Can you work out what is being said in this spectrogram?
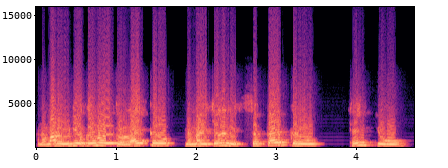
અને મારો વીડિયો ગમ્યો હોય તો લાઈક કરો અને મારી ચેનલને સબસ્ક્રાઈબ કરો. Thank you.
